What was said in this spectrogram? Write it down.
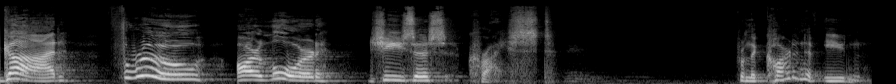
God through our Lord Jesus Christ. From the Garden of Eden,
